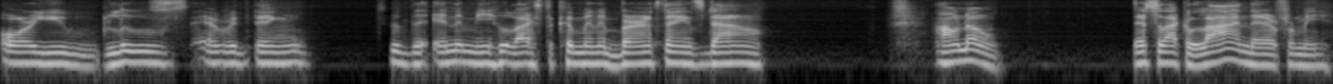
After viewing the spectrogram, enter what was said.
or you lose everything to the enemy who likes to come in and burn things down. I don't know. That's like a line there for me.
